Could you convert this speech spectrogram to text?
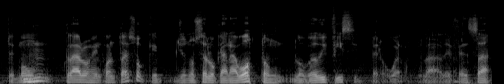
estemos claros en cuanto a eso, que yo no sé lo que hará Boston, lo veo difícil, pero bueno, la defensa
